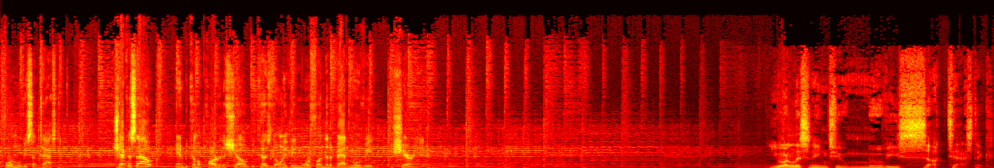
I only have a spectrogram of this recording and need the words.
for Movie Sucktastic. Check us out and become a part of the show because the only thing more fun than a bad movie is sharing it. You're listening to Movie Sucktastic.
